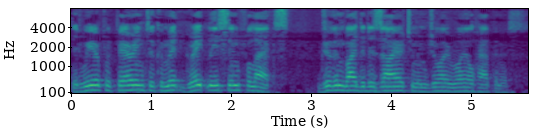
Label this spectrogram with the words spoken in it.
that we are preparing to commit greatly sinful acts, driven by the desire to enjoy royal happiness.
